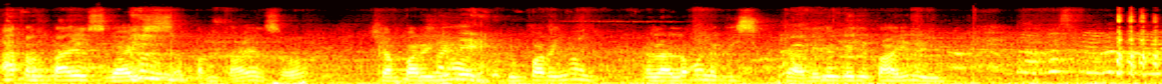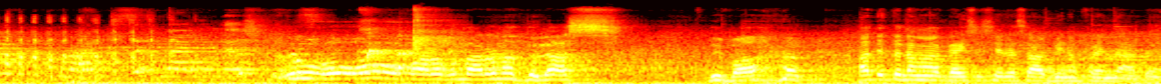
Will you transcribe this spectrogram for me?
At ang tiles guys, at ang tiles oh. Siya pa rin yun, yung pa rin yun. Naalala ko, nag-isip ka, ganyan-ganyan tayo nun eh. Oo, oo, oo, para kung parang nadulas. Di ba? At ito na nga guys, yung sinasabi ng friend natin.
